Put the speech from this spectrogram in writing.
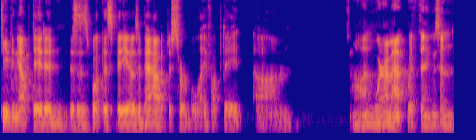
keeping you updated. This is what this video is about, just sort of a life update. Um, on where I'm at with things and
